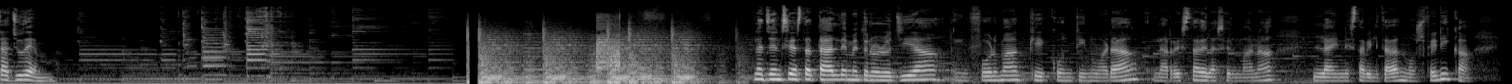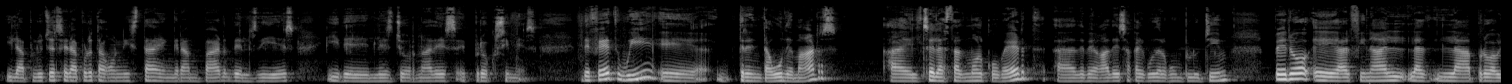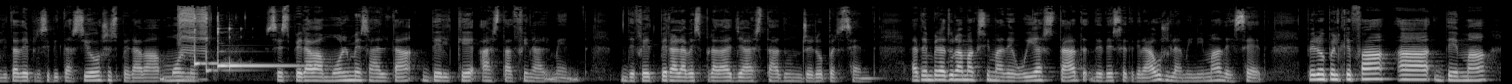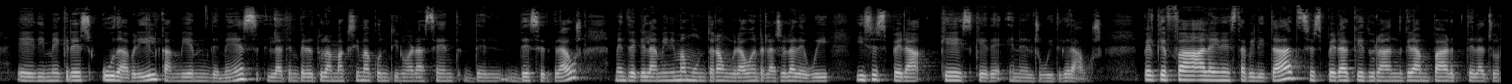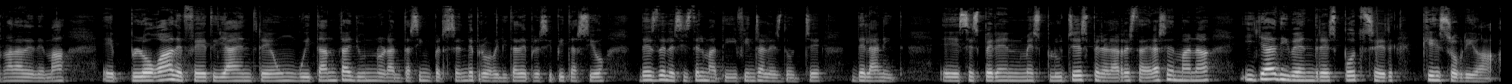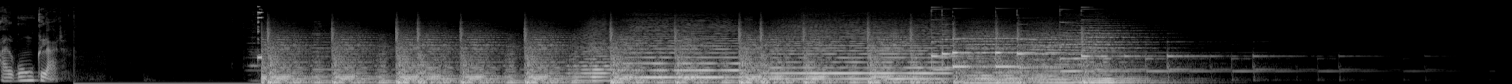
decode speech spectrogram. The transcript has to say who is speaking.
Speaker 1: T'ajudem. L'Agència Estatal de Meteorologia informa que continuarà la resta de la setmana la inestabilitat atmosfèrica i la pluja serà protagonista en gran part dels dies i de les jornades pròximes. De fet, avui, eh, 31 de març, el cel ha estat molt cobert, eh, de vegades ha caigut algun plugim, però eh, al final la, la probabilitat de precipitació s'esperava molt més s'esperava molt més alta del que ha estat finalment. De fet, per a la vesprada ja ha estat d'un 0%. La temperatura màxima d'avui ha estat de 17 graus i la mínima de 7. Però pel que fa a demà, eh, dimecres 1 d'abril, canviem de mes, la temperatura màxima continuarà sent del 17 graus, mentre que la mínima muntarà un grau en relació a la d'avui i s'espera que es quede en els 8 graus. Pel que fa a la inestabilitat, s'espera que durant gran part de la jornada de demà eh, ploga, de fet hi ha entre un 80 i un 95% de probabilitat de precipitació des de les 6 del matí fins a les 12 de la nit. Eh, S'esperen més pluges per a la resta de la setmana i ja divendres pot ser que s'obriga algun clar.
